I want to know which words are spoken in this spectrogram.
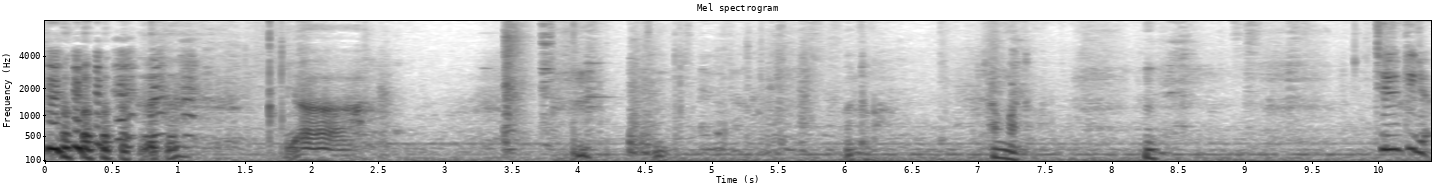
야. 향 맡아봐. 들기름.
